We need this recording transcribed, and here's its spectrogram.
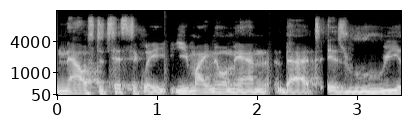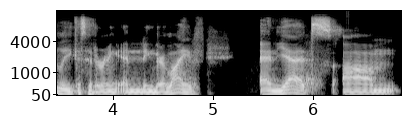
now statistically, you might know a man that is really considering ending their life, and yet um,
